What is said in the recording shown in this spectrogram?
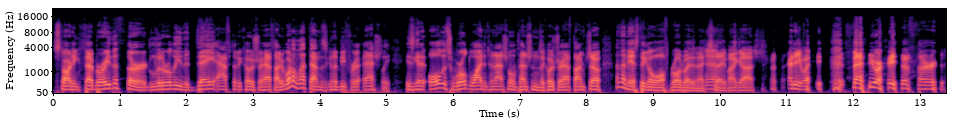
starting February the third, literally the day after the Kosher Halftime. What a letdown this is going to be for Ashley. He's going to get all this worldwide international attention to the Kosher Halftime Show, and then he has to go off Broadway the next Yeah. day. My gosh. anyway, February the third.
